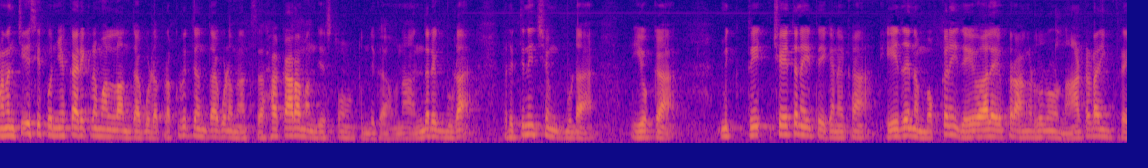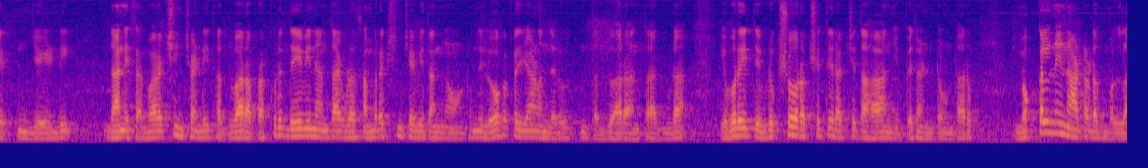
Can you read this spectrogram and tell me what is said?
మనం చేసే పుణ్య కార్యక్రమాల్లో అంతా కూడా ప్రకృతి అంతా కూడా మనకు సహకారం అందిస్తూ ఉంటుంది. కావున అందరికి కూడా ప్రతినిత్యం కూడా ఈ యొక్క మీకు చేతనైతే కనుక ఏదైనా మొక్కని దేవాలయ ప్రాంగణంలో నాటడానికి ప్రయత్నం చేయండి. దాన్ని సంరక్షించండి. తద్వారా ప్రకృతి దేవిని అంతా కూడా సంరక్షించే విధంగా ఉంటుంది. లోక కళ్యాణం జరుగుతుంది తద్వారా అంతా కూడా. ఎవరైతే వృక్షో రక్షతి రక్షిత అని చెప్పేసి అంటూ ఉంటారు. మొక్కల్ని నాటడం వల్ల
